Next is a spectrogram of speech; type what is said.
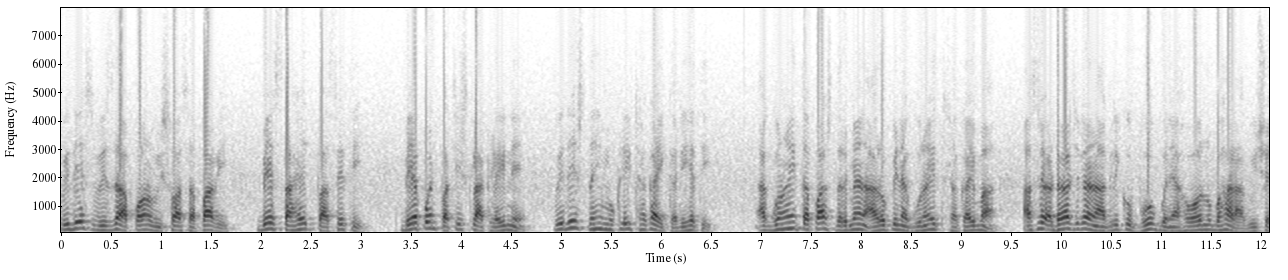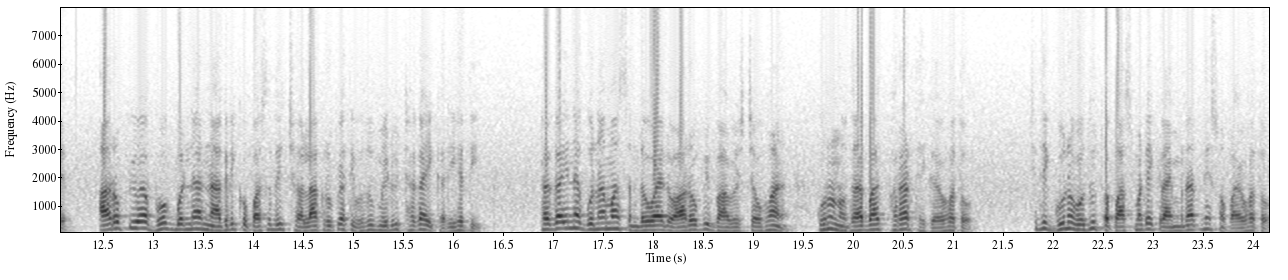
વિદેશ વિઝા આપવાનો વિશ્વાસ અપાવી બે સાહેબ પાસેથી બે પોઈન્ટ પચીસ લાખ લઈને વિદેશ નહીં મોકલી ઠગાઈ કરી હતી. આ ગુનાની તપાસ દરમિયાન આરોપીના ગુનાહિત ઠગાઈમાં આશરે અઢાર જેટલા નાગરિકો ભોગ બન્યા હોવાનું બહાર આવ્યું છે. આરોપીઓએ ભોગ બનનાર નાગરિકો પાસેથી છ લાખ રૂપિયાથી વધુ મેળવી ઠગાઈ કરી હતી. ઠગાઈના ગુનામાં સંડોવાયેલો આરોપી ભાવેશ ચૌહાણ ગુનો નોંધાયા બાદ ફરાર થઈ ગયો હતો. જેથી ગુનો વધુ તપાસ માટે ક્રાઇમ બ્રાન્ચને સોંપાયો હતો.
